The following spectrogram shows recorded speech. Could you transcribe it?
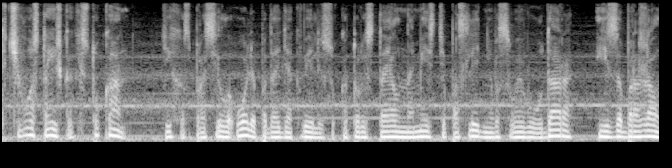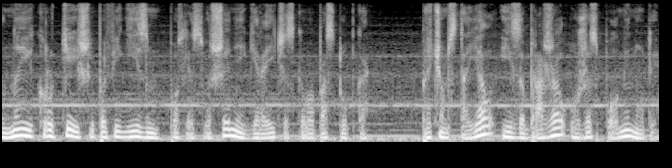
«Ты чего стоишь, как истукан?» — тихо спросила Оля, подойдя к Велесу, который стоял на месте последнего своего удара и изображал наикрутейший пофигизм после совершения героического поступка. Причем стоял и изображал уже с полминуты.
